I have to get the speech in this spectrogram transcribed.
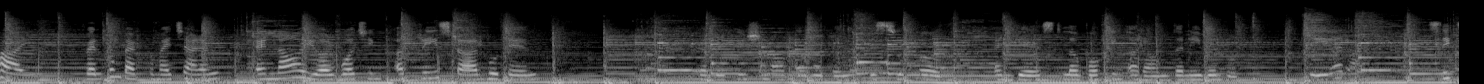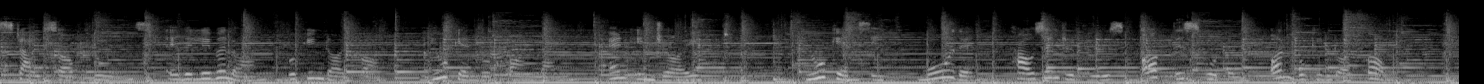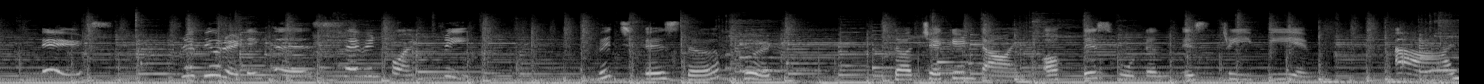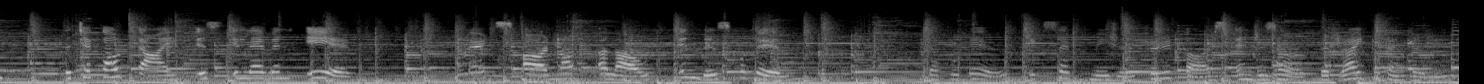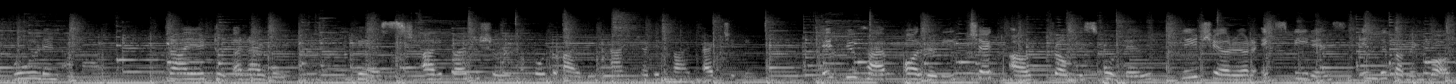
Hi, welcome back to my channel and now you are watching a 3-star hotel. The location of the hotel is superb and guests love walking around the neighborhood. There are 6 types of rooms available on booking.com. You can book online and enjoy it. You can see more than 1000 reviews of this hotel on booking.com. Its review rating is 7.3, which is the good. The check-in time of this hotel is 3 p.m. and the checkout time is 11 a.m. Pets are not allowed in this hotel. The hotel accepts major credit cards and reserve the right to temporarily hold an amount prior to arrival. Guests are required to show a photo ID and credit card at check-in. If you have already checked out from this hotel, please share your experience in the comment box.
